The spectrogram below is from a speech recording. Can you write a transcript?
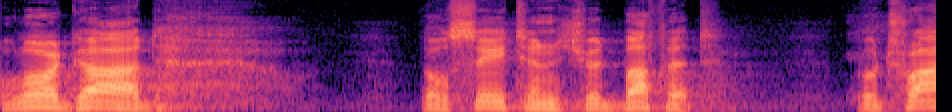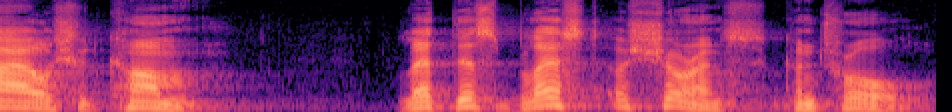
O Lord God, though Satan should buffet, though trial should come, let this blessed assurance control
